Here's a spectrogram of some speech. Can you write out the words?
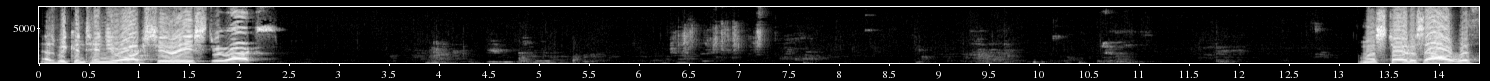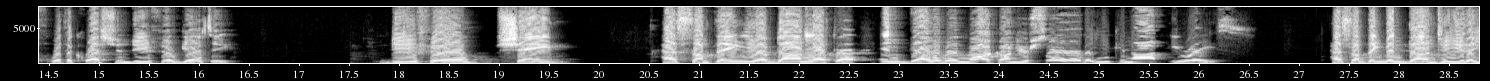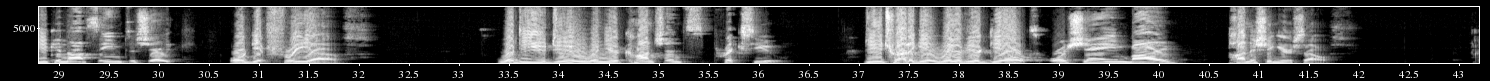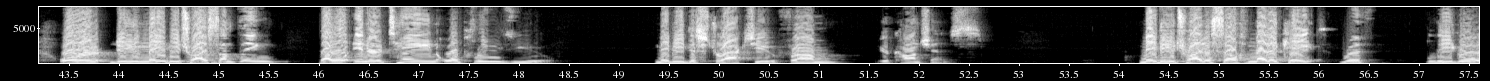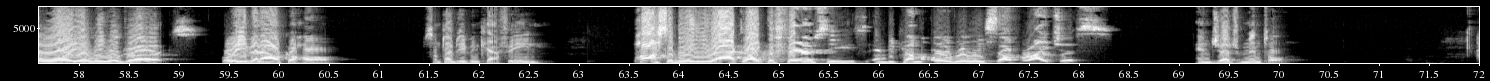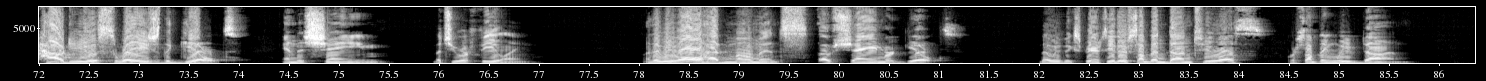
as we continue our series through Acts. I'm going to start us out with, with a question. Do you feel guilty? Do you feel shame? Has something you have done left an indelible mark on your soul that you cannot erase? Has something been done to you that you cannot seem to shake or get free of? What do you do when your conscience pricks you? Do you try to get rid of your guilt or shame by punishing yourself? Or do you maybe try something that will entertain or please you? Maybe distract you from your conscience. Maybe you try to self-medicate with legal or illegal drugs, or even alcohol, sometimes even caffeine. Possibly you act like the Pharisees and become overly self-righteous and judgmental. How do you assuage the guilt and the shame that you are feeling? I think we've all had moments of shame or guilt that we've experienced. Either something done to us or something we've done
